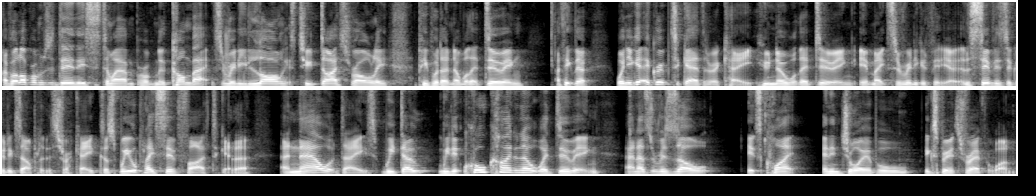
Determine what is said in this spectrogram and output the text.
I've got a lot of problems with the D and D system. I have a problem with combat. It's really long. It's too dice rolly. People don't know what they're doing. I think that when you get a group together, okay, who know what they're doing, it makes a really good video. The Civ is a good example of this, okay, because we all play Civ Five together, and nowadays we don't. We all kind of know what we're doing, and as a result, it's quite an enjoyable experience for everyone,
